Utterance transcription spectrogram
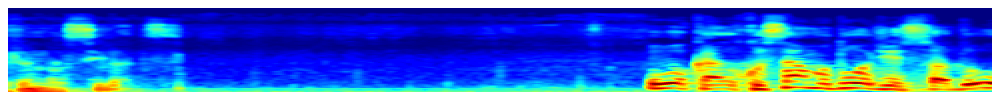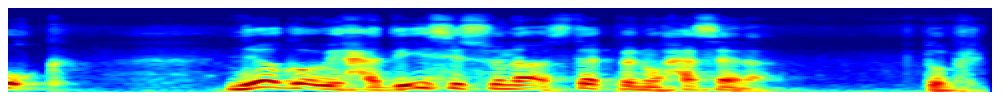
prenosilac. Ovo ako samo dođe saduk, njegovi hadisi su na stepenu Hasena. Dobri.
